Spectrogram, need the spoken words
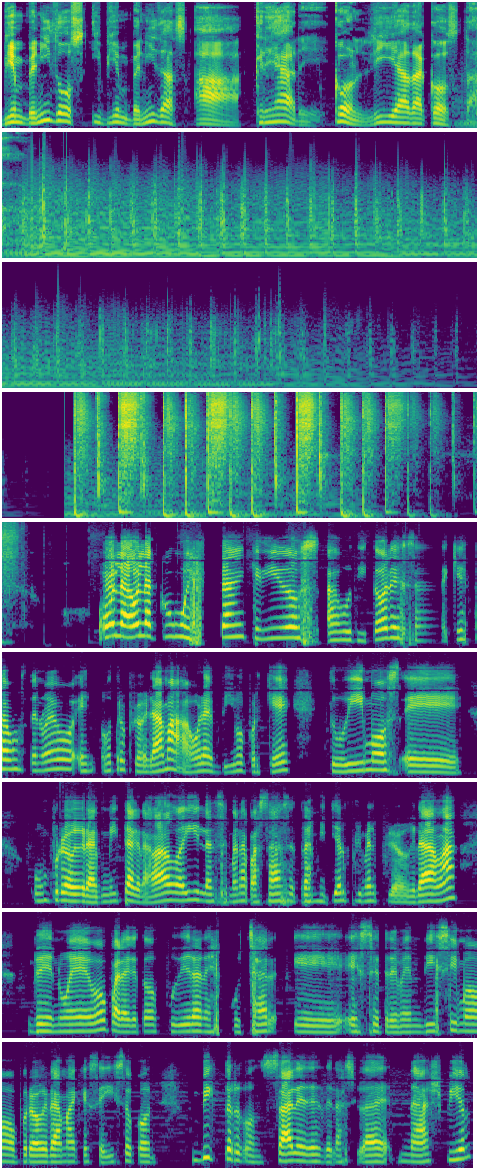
Bienvenidos y bienvenidas a Creare con Lía da Costa. Hola, hola, ¿cómo están queridos auditores? Aquí estamos de nuevo en otro programa, ahora en vivo, porque tuvimos eh, un programita grabado ahí. La semana pasada se transmitió el primer programa de nuevo para que todos pudieran escuchar eh, ese tremendísimo programa que se hizo con Víctor González desde la ciudad de Nashville.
